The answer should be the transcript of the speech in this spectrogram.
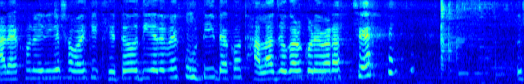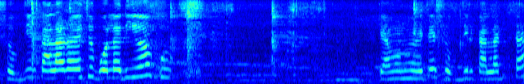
আর এখন এইদিকে সবাইকে খেতেও দিয়ে দেবে কুটি। দেখো থালা জোগাড় করে বেড়াচ্ছে। তো সবজির কালার হয়েছে বলে দিও। কেমন হয়েছে সবজির কালারটা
